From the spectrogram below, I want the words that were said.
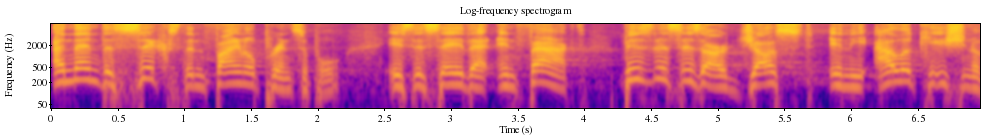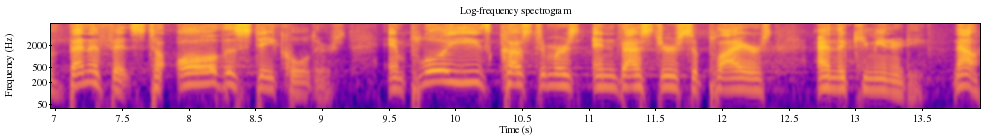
And then the sixth and final principle is to say that, in fact, businesses are just in the allocation of benefits to all the stakeholders employees, customers, investors, suppliers, and the community. Now,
